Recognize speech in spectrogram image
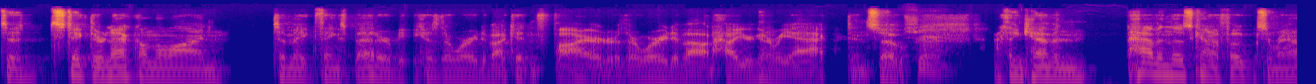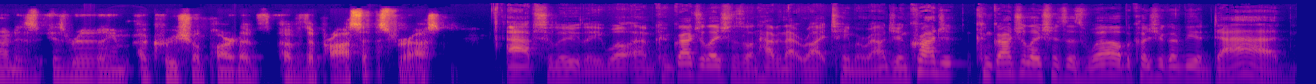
to stick their neck on the line to make things better because they're worried about getting fired or they're worried about how you're going to react. And so sure. I think having having those kind of folks around is is really a crucial part of of the process for us. Absolutely. Well, um, congratulations on having that right team around you, and congratulations as well because you're going to be a dad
